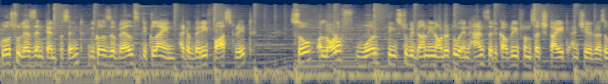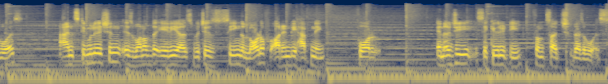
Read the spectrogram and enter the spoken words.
close to less than 10% because the wells decline at a very fast rate. So a lot of work needs to be done in order to enhance the recovery from such tight and shale reservoirs. And stimulation is one of the areas which is seeing a lot of R&D happening for energy security from such reservoirs.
